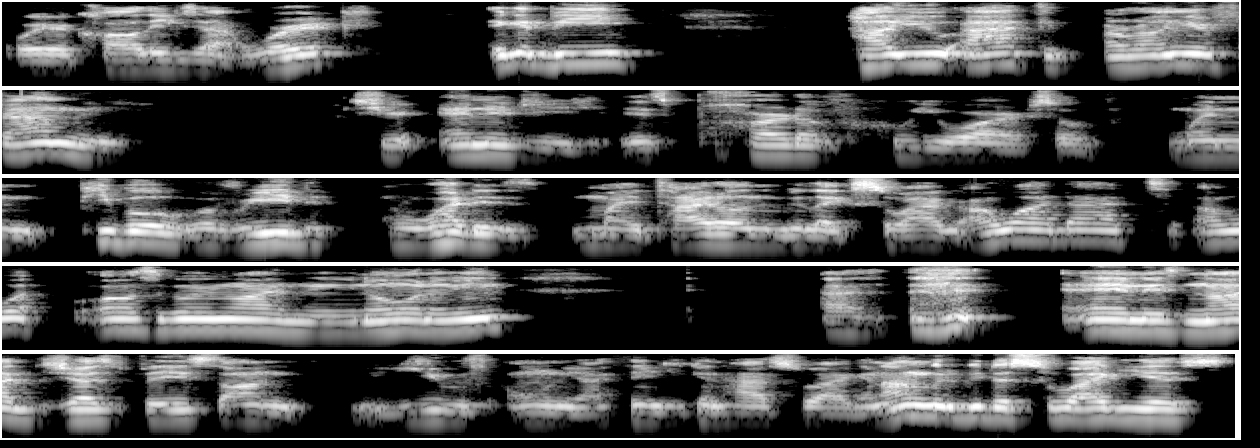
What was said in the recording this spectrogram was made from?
or your colleagues at work. It could be how you act around your family. So your energy is part of who you are. So when people will read what is my title and be like swag, I want that, I what what's going on, you know what I mean? Uh, and it's not just based on youth only. I think you can have swag, and I'm gonna be the swaggiest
